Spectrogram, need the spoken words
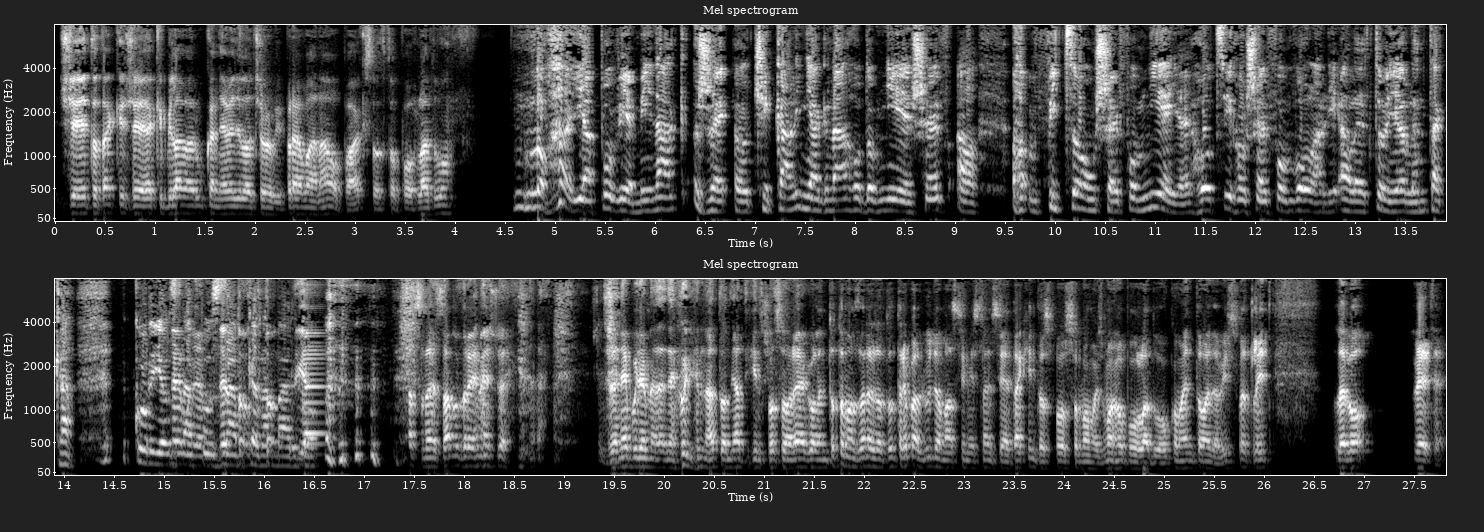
že je to také, že keby ľavá ruka nevedela, čo robí pravá, naopak z tohto pohľadu, No ja poviem inak, že e, či Kaliňák náhodou nie je šéf a Ficov šéfom nie je, hoci ho šéfom volali, ale to je len taká kuriózna poznámka na Margo. Ja, jasné, samozrejme, že, že nebudem, nebudem na to nejakým spôsobom reagovať, len toto mám zaražať, to treba ľuďom asi myslím si aj takýmto spôsobom aj z môjho pohľadu okomentovať a vysvetliť, lebo viete,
